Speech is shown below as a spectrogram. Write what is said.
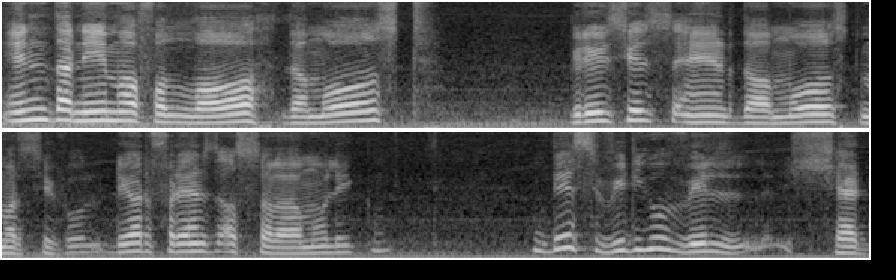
In the name of Allah, the most gracious and the most merciful. Dear friends, Assalamu alaikum. This video will shed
